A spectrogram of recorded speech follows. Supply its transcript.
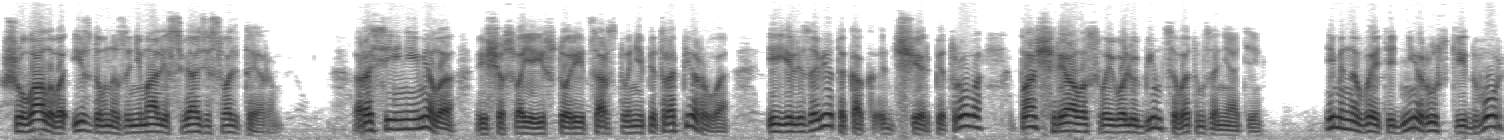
Шувалова издавна занимали связи с Вольтером. Россия не имела еще своей истории царствования Петра I, и Елизавета, как дщерь Петрова, поощряла своего любимца в этом занятии. Именно в эти дни русский двор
